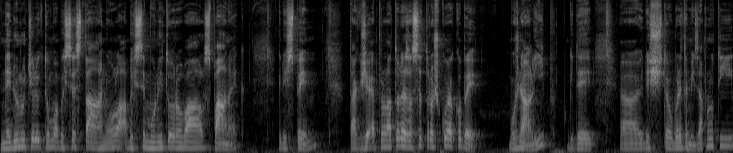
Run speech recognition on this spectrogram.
nedonutily k tomu, abych se stáhnul a abych si monitoroval spánek, když spím. Takže Apple na to jde zase trošku jakoby možná líp, kdy eh, když to budete mít zapnutý,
